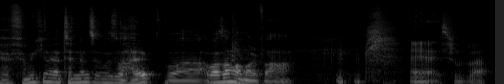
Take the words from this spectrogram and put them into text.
Ja, für mich in der Tendenz irgendwie so halb wahr, aber sagen wir mal wahr. ja, ist schon wahr.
